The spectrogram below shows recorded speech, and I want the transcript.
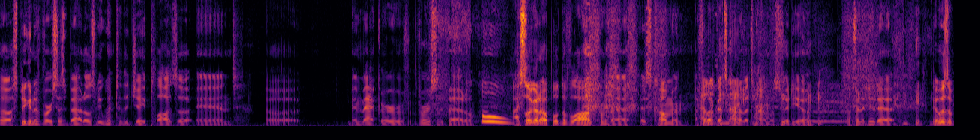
Uh, speaking of versus battles, we went to the J Plaza and uh, and Mac Irv versus battle. I still gotta upload the vlog from that. It's coming. I feel Hell like of a that's kind of a night. timeless video. I'm finna do that. It was a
